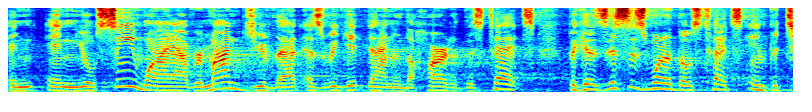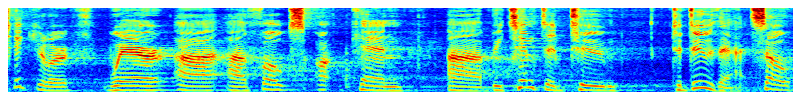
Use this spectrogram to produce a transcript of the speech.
And, and you'll see why I reminded you of that as we get down in the heart of this text, because this is one of those texts in particular where uh, uh, folks can uh, be tempted to to do that. So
